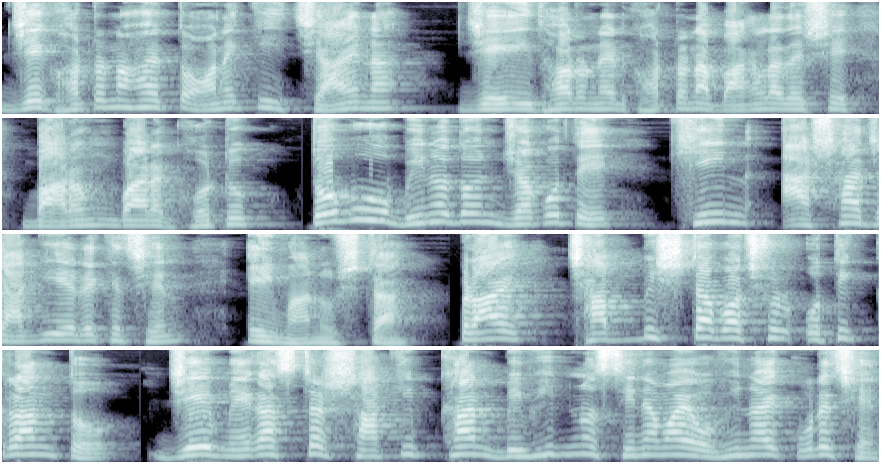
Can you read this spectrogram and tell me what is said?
যে ঘটনা হয়তো অনেকেই চায় না যে এই ধরনের ঘটনা বাংলাদেশে বারংবার ঘটুক। তবুও বিনোদন জগতে ক্ষীণ আশা জাগিয়ে রেখেছেন এই মানুষটা। প্রায় ছাব্বিশটা বছর অতিক্রান্ত যে মেগাস্টার শাকিব খান বিভিন্ন সিনেমায় অভিনয় করেছেন,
